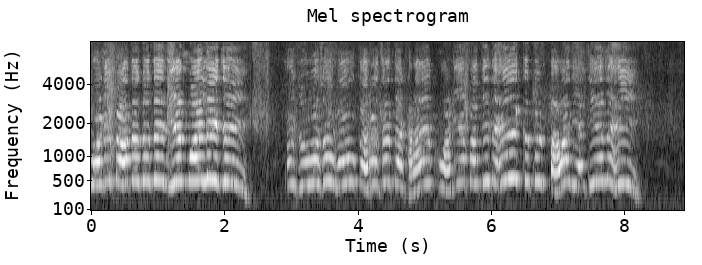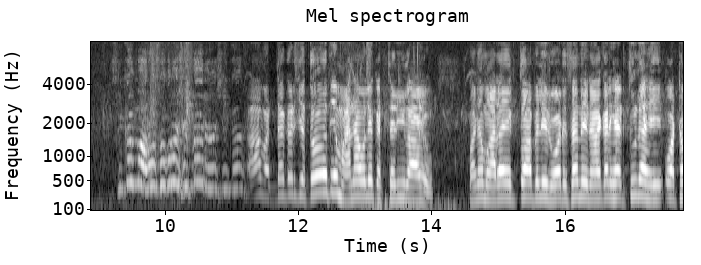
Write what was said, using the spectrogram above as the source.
પોણી પાતો તો તે જેમ મોય લઈ જઈ. આ જોવો છો બહુ કરે છે નખરાએ પોણીએ પાતી નહીં કે કોઈ પાવા દેતી ય નહીં. શિખર મારો છોકરો શીખલો રહ્યો શિખર. આ વડનગર જતો તે માના ઓલે કચરિયું લાવ્યો પણ મારા એક તો આ પેલી રોડ છે ને, એના આગળ હેડતું નહીં. ઓઠો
